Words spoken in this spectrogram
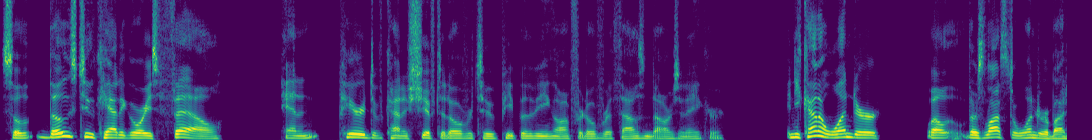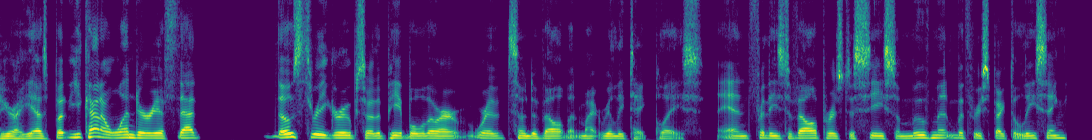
So those two categories fell and appeared to have kind of shifted over to people being offered over $1,000 an acre. And you kind of wonder, well, there's lots to wonder about here, I guess, but you kind of wonder if that those three groups are the people where, where some development might really take place. And for these developers to see some movement with respect to leasing,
